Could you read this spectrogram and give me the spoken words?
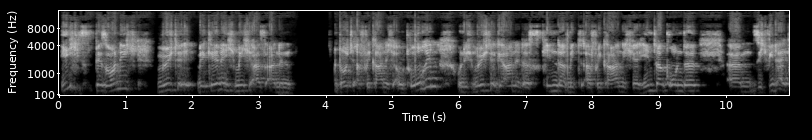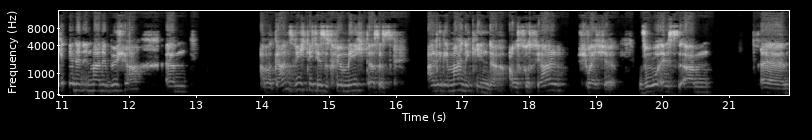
ich persönlich möchte, bekenne ich mich als einen deutsch-afrikanische Autorin und ich möchte gerne, dass Kinder mit afrikanischen Hintergründe ähm, sich wiedererkennen in meine Bücher. Ähm, aber ganz wichtig ist es für mich, dass es allgemeine Kinder aus Sozialschwäche, wo es ähm, äh,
